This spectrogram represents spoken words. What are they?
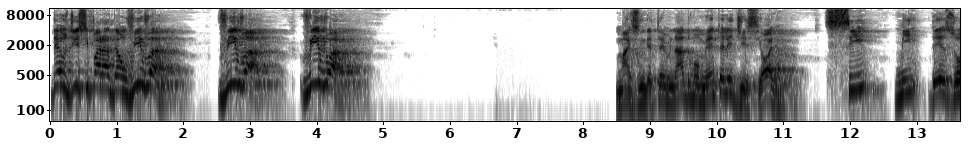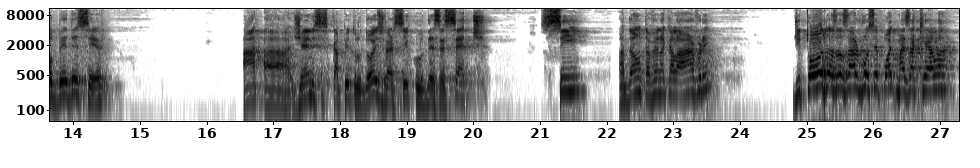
Deus disse para Adão: Viva, viva, viva. Mas em determinado momento ele disse: Olha, se me desobedecer, a, a Gênesis capítulo 2, versículo 17. Se Adão, está vendo aquela árvore? De todas as árvores você pode, mas aquela,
